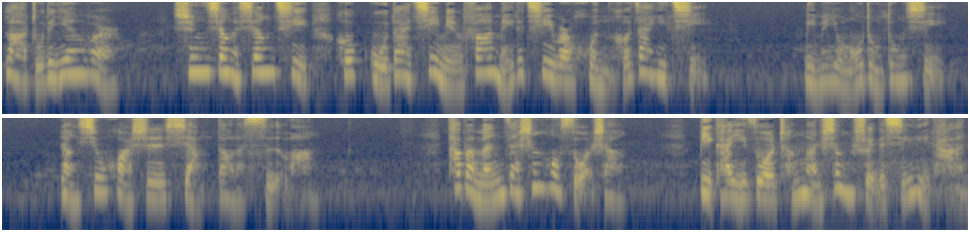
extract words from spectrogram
蜡烛的烟味儿。熏香的香气和古代器皿发霉的气味混合在一起，里面有某种东西，让修画师想到了死亡。他把门在身后锁上，避开一座盛满圣水的洗礼坛，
